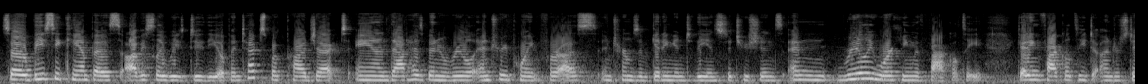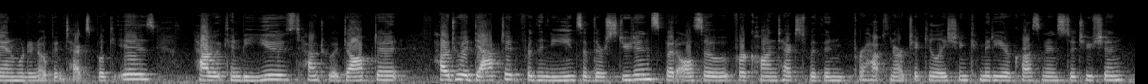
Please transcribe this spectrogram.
So BC Campus, obviously we do the open textbook project and that has been a real entry point for us in terms of getting into the institutions and really working with faculty, getting faculty to understand what an open textbook is, how it can be used, how to adopt it, how to adapt it for the needs of their students, but also for context within perhaps an articulation committee across an institution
